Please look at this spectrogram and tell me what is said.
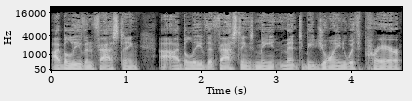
I believe in fasting. I believe that fasting is meant to be joined with prayer,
